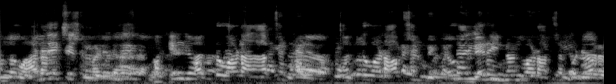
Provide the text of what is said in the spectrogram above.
ಒಂದು ವಾರ್ಡ್ ಅಲೋಕೇಶನ್ ಮಾಡಿದ್ದಾರೆ. ಹತ್ತು ವಾರ್ಡ್ ಆಪ್ಷನ್ ಹತ್ತು ವಾರ್ಡ್ ಆಪ್ಷನ್ ಬಿಟ್ಟು ಬೇರೆ ಇನ್ನೊಂದು ವಾರ್ಡ್ ಆಪ್ಷನ್ ಕೊಟ್ಟಿದ್ದಾರೆ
